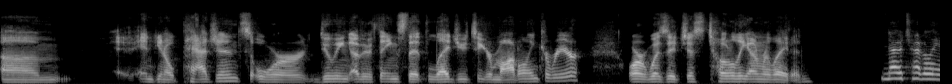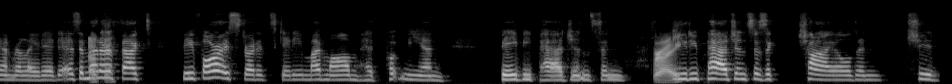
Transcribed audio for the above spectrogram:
um and you know pageants or doing other things that led you to your modeling career or was it just totally unrelated no totally unrelated as a matter okay. of fact before i started skating my mom had put me in baby pageants and right. beauty pageants as a child and she'd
